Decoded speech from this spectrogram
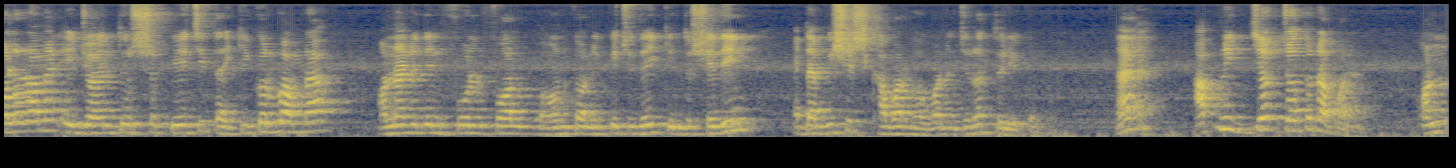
বলরামের এই জয়ন্তী উৎসব পেয়েছি, তাই কি করব আমরা? অন্যান্য দিন ফুল, ফল ভগবানকে অনেক কিছু দিই, কিন্তু সেদিন একটা বিশেষ খাবার ভগবানের জন্য তৈরি করব। হ্যাঁ আপনি যতটা পারেন, অন্ন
